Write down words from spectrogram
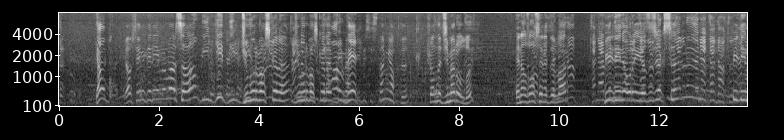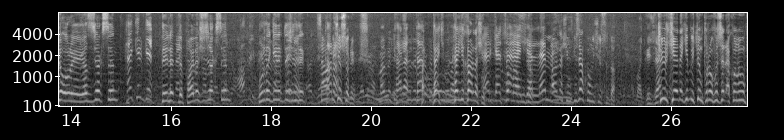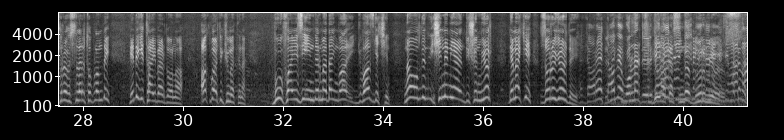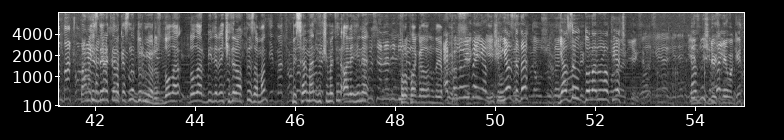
Ya Ya senin deneyimin varsa bilgi, bilgi. Cumhurbaşkanı, Sen de Cumhurbaşkanı bilgi al, ver. bir sistem yaptı. Şu anda cimer oldu. En az 10 senedir var. Sen evini Bildiğini oraya yöneteceksin, yazacaksın. yöneteceksin. Bildiğini oraya yazacaksın. Git. Devletle paylaşacaksın. Burada gelip de şimdi Sana bir şey sorayım. Taraftar Peki, peki kardeşim. herkese engellemeyin. Kardeşim güzel konuşuyorsun da. Ama güzel. Türkiye'deki bütün profesör, ekonomi profesörleri toplandı. Dedi ki Tayyip Erdoğan'a, AK Parti hükümetine bu faizi indirmeden va- vazgeçin. Ne oldu? Şimdi niye düşünmüyor? Demek ki zoru gördü. Ticaret abi onlar devletin arkasında durmuyoruz. Biz devletin arkasında durmuyoruz. Dolar dolar 1 lira 2 lira arttığı zaman biz hemen hükümetin aleyhine propaganda yapıyoruz. Ekonomiyi ben yazmışım. Yazdı da yazdı dolar 16'ya çıktı. Yazmışım da yazdı.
